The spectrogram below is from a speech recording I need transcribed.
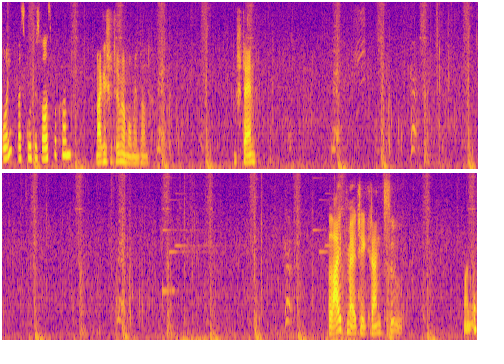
Und? Was Gutes rausbekommen? Magische Trümmer momentan. Ein Stein. Light Magic, Rang zu. Mann, oh.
